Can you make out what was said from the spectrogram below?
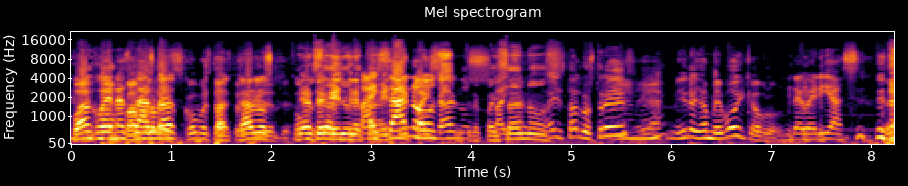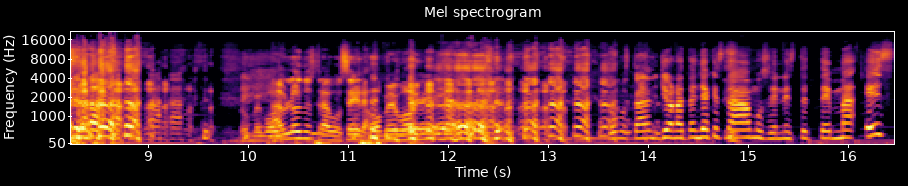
Juanjo, Buenas ¿cómo tardes. estás? ¿Cómo estás, Pa- Carlos? ¿Cómo estás, entre, Jonathan? entre Paisanos. paisanos. Entre paisanos. Ahí están los tres. Mira, ya me voy, cabrón. Deberías. No me voy. Habló nuestra vocera. No me voy. ¿Cómo están? Jonathan, ya que estábamos en este tema, es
